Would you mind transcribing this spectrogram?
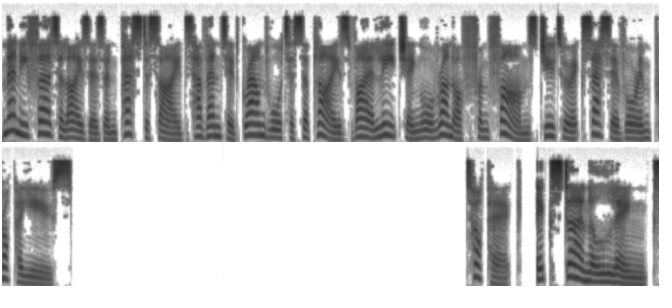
Many fertilizers and pesticides have entered groundwater supplies via leaching or runoff from farms due to excessive or improper use. Topic: External links.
